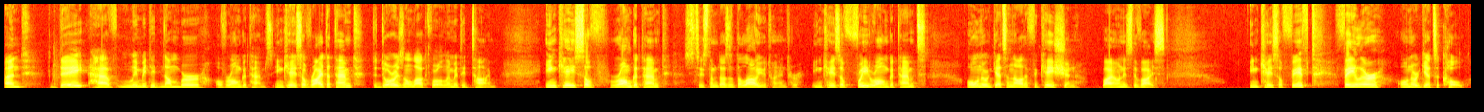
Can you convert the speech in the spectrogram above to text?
And they have limited number of wrong attempts. In case of right attempt, the door is unlocked for a limited time. In case of wrong attempt, system doesn't allow you to enter. In case of three wrong attempts, owner gets a notification by on his device. In case of fifth failure, owner gets a call.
